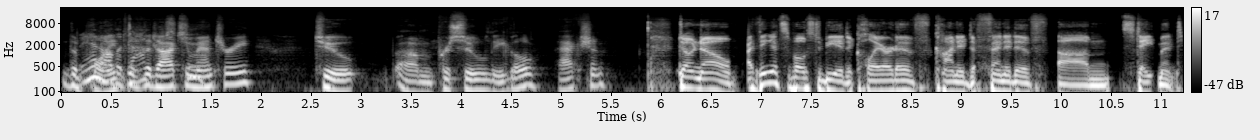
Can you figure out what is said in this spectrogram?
the Man, point the of the doctors, too. documentary? To um, pursue legal action? Don't know. I think it's supposed to be a declarative, kind of definitive um, statement.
